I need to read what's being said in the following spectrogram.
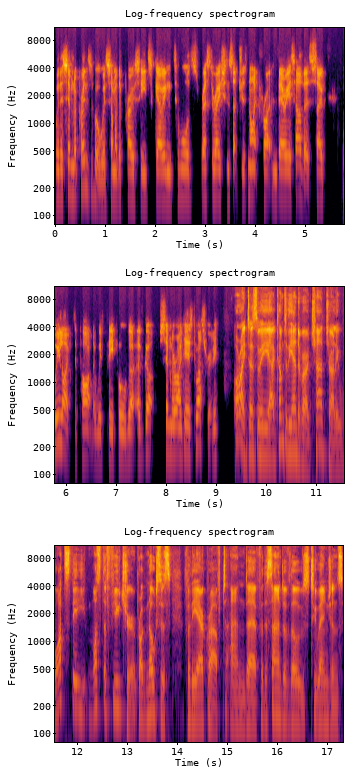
with a similar principle, with some of the proceeds going towards restoration, such as Night Fright and various others. So we like to partner with people that have got similar ideas to us, really. All right, as we uh, come to the end of our chat, Charlie, what's the what's the future prognosis for the aircraft and uh, for the sound of those two engines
